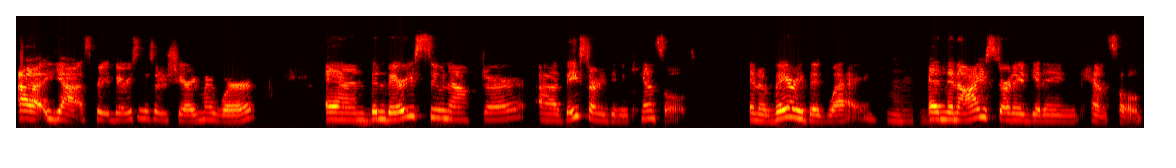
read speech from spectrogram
uh, yeah, very soon they started sharing my work. And then very soon after, uh, they started getting canceled in a very big way. Mm-hmm. And then I started getting canceled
